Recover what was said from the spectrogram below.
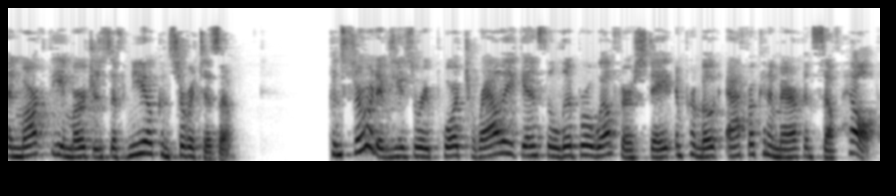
and marked the emergence of neoconservatism. Conservatives used the report to rally against the liberal welfare state and promote African American self-help.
